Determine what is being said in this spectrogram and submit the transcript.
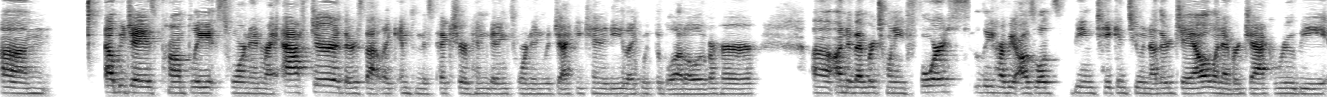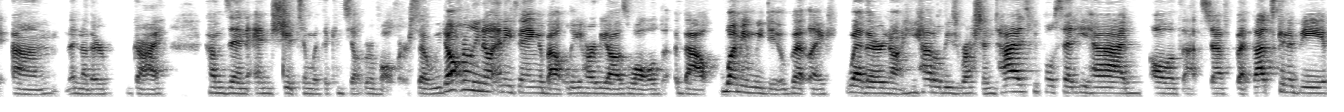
Um, LBJ is promptly sworn in right after. There's that like infamous picture of him getting sworn in with Jackie Kennedy, like with the blood all over her. Uh, on November 24th, Lee Harvey Oswald's being taken to another jail whenever Jack Ruby, um, another guy, comes in and shoots him with a concealed revolver. So we don't really know anything about Lee Harvey Oswald about, well, I mean, we do, but like whether or not he had all these Russian ties people said he had, all of that stuff. But that's going to be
